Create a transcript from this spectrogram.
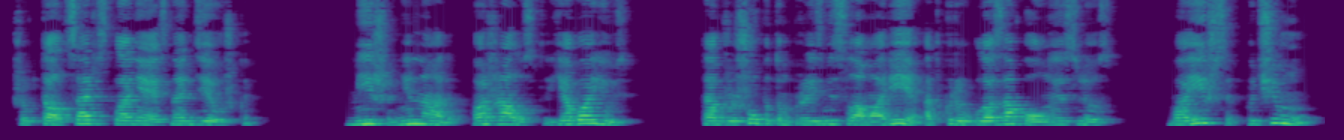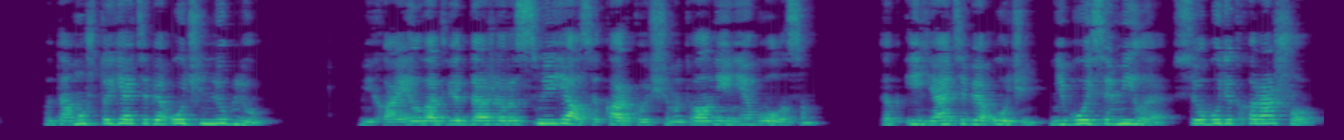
— шептал царь, склоняясь над девушкой. «Миша, не надо, пожалуйста, я боюсь. Также шепотом произнесла Мария, открыв глаза полные слез. «Боишься? Почему?» «Потому что я тебя очень люблю». Михаил в ответ даже рассмеялся каркающим от волнения голосом. «Так и я тебя очень. Не бойся, милая, все будет хорошо».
